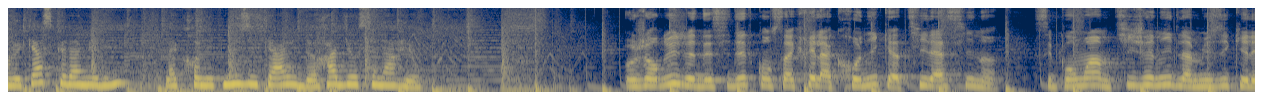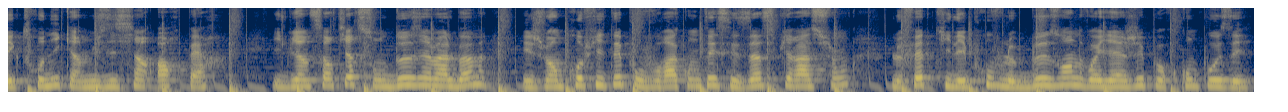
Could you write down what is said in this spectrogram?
le casque d'Amélie, la chronique musicale de Radio Scénario. Aujourd'hui, j'ai décidé de consacrer la chronique à Tilassine. C'est pour moi un petit génie de la musique électronique, un musicien hors pair. Il vient de sortir son deuxième album et je vais en profiter pour vous raconter ses aspirations, le fait qu'il éprouve le besoin de voyager pour composer.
